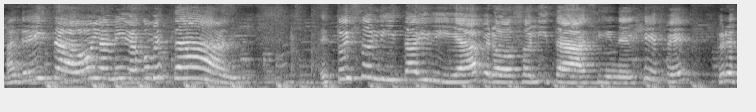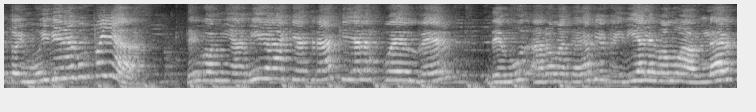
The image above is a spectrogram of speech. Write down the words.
Andreita, hola amiga, ¿cómo están? Estoy solita hoy día, pero solita sin el jefe, pero estoy muy bien acompañada. Tengo a mi amiga aquí atrás que ya las pueden ver de Mood Aromaterapia, que hoy día les vamos a hablar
